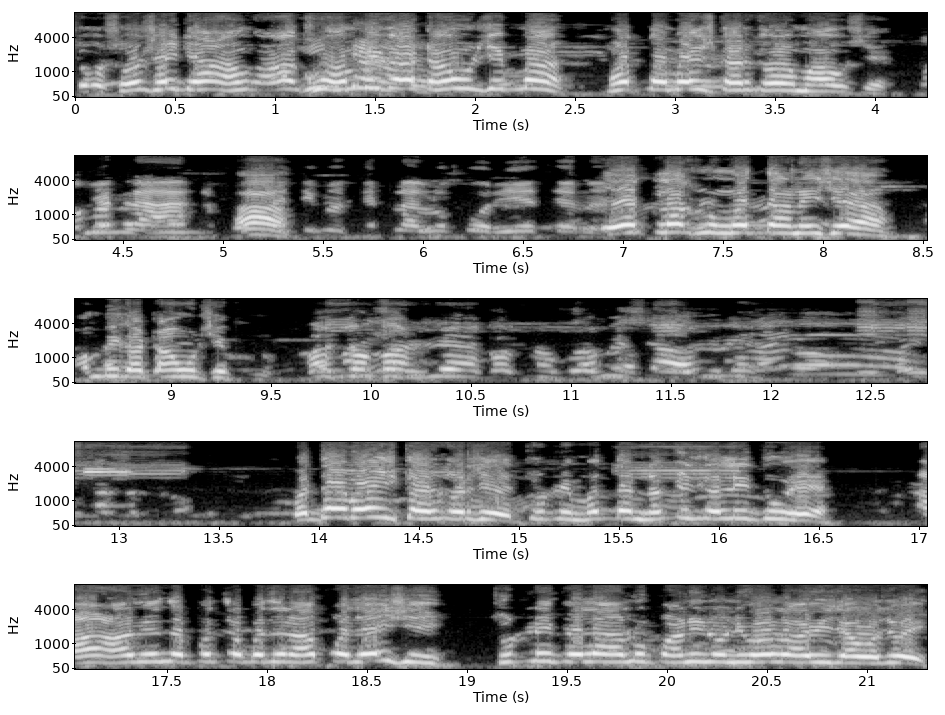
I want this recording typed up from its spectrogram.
સોસાયટી આખું અંબિકા ટાઉનશીપમાં મતનો બહિષ્કાર કરવામાં આવશે. હા. ને? એક લાખનું મતદાન છે અંબિકા ટાઉનશીપનું બધા બહિષ્કાર કરશે. ચૂંટણી મતદાન નક્કી કરી લીધું છે. આ આની અંદર પત્ર બધા આપવા જાય છે. ચૂંટણી પહેલા આનું પાણીનો નિવાળો આવી જવો જોઈએ.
